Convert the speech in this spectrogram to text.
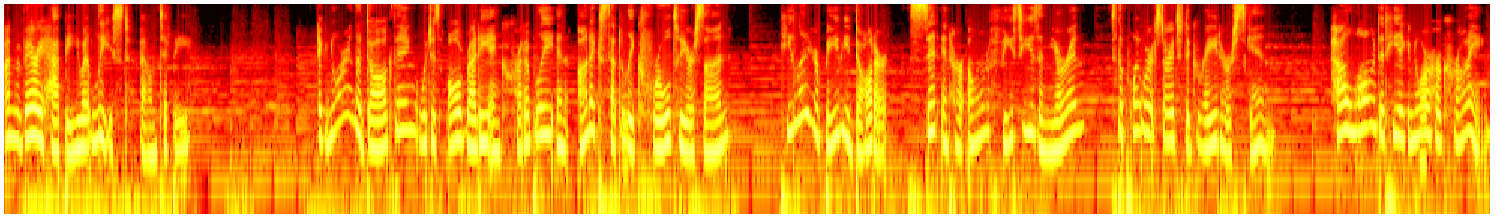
I'm very happy you at least found Tippy. Ignoring the dog thing, which is already incredibly and unacceptably cruel to your son, he let your baby daughter sit in her own feces and urine to the point where it started to degrade her skin. How long did he ignore her crying?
